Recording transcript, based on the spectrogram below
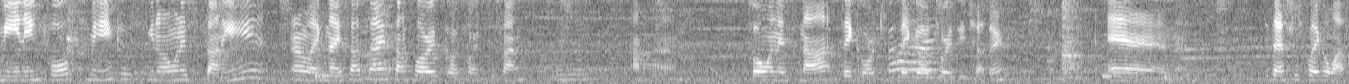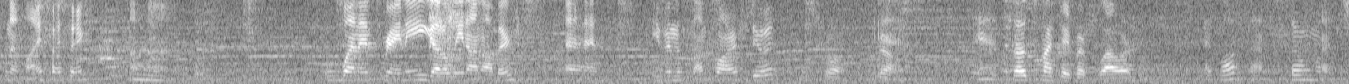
meaningful to me because you know when it's sunny are like nice outside, sunflowers go towards the sun. Um, but when it's not, they go they go towards each other, and that's just like a lesson in life, I think. Uh, when it's rainy, you gotta lean on others, and even the sunflowers do it. That's cool. Yeah. Yeah, That's my favorite flower. I love them so much.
